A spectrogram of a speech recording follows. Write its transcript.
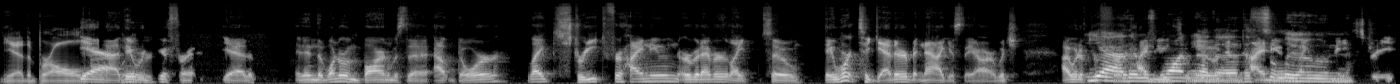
yeah, the brawl. Yeah, they were different. Yeah, the, and then the Wonder Woman barn was the outdoor like street for High Noon or whatever. Like, so they weren't together, but now I guess they are. Which I would have. Preferred. Yeah, there High was Noon one- yeah, the- the High Noon, like, saloon. main street.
